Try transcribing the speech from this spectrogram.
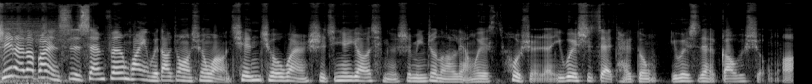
时间来到八点四十三分，欢迎回到中广宣网千秋万世。今天邀请的是民众党两位候选人，一位是在台东，一位是在高雄啊。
